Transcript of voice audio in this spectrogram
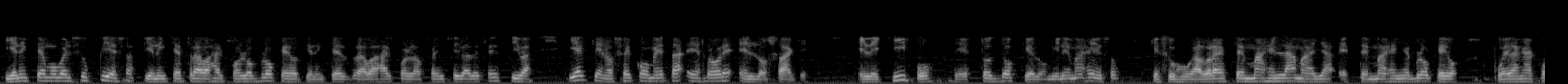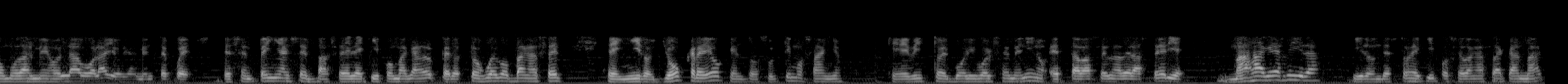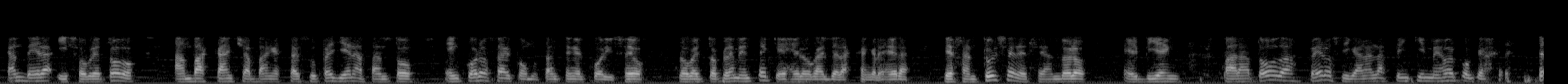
Tienen que mover sus piezas, tienen que trabajar con los bloqueos, tienen que trabajar con la ofensiva y la defensiva y el que no se cometa errores en los saques. El equipo de estos dos que domine más eso, que sus jugadoras estén más en la malla, estén más en el bloqueo, puedan acomodar mejor la bola y obviamente pues desempeñarse va a ser el equipo más ganador, pero estos juegos van a ser reñidos. Yo creo que en los últimos años que he visto el voleibol femenino, esta va a ser una de las series más aguerridas y donde estos equipos se van a sacar más candela y sobre todo ambas canchas van a estar súper llenas, tanto en Corozal como tanto en el Coliseo. Roberto Clemente, que es el hogar de las cangrejeras de Santurce, deseándolo el bien para todas, pero si ganan las Pinky mejor porque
